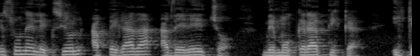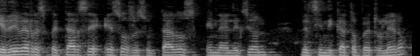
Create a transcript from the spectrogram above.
es una elección apegada a derecho, democrática, y que debe respetarse esos resultados en la elección del sindicato petrolero?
